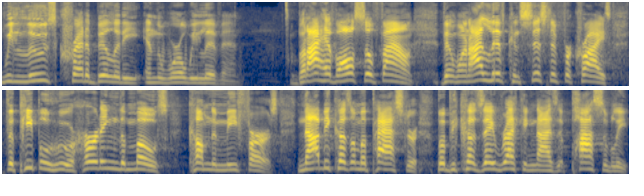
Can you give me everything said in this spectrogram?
we lose credibility in the world we live in. But I have also found that when I live consistent for Christ, the people who are hurting the most come to me first. Not because I'm a pastor, but because they recognize that possibly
